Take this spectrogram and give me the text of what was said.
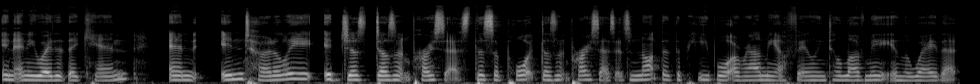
in any way that they can. And internally, it just doesn't process. The support doesn't process. It's not that the people around me are failing to love me in the way that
